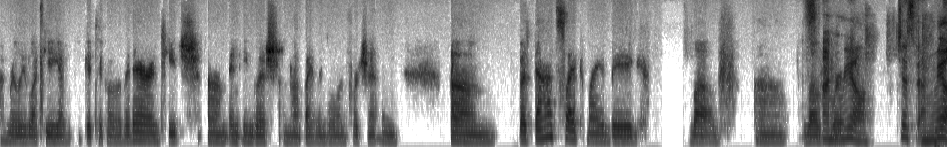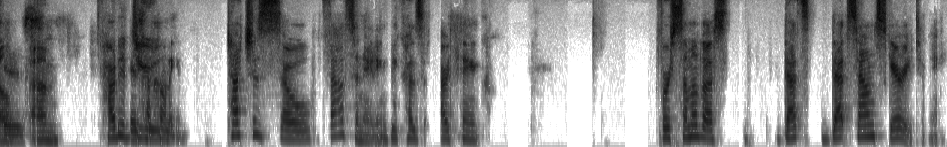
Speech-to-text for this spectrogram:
I'm really lucky. I get to go over there and teach um, in English. I'm not bilingual, unfortunately. Um, but that's like my big love. Uh, love unreal, work just unreal. Is, um, how did you? Hakomi. Touch is so fascinating because I think for some of us, that's that sounds scary to me.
